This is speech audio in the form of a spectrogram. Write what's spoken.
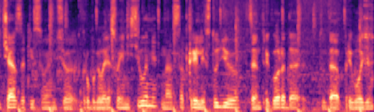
сейчас записываем все, грубо говоря, своими силами. Нас открыли студию в центре города, туда приводим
